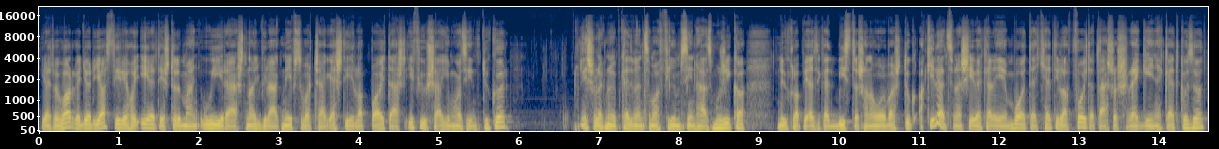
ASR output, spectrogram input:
illetve Varga György azt írja, hogy Élet és Tudomány újírás, Nagyvilág, Népszabadság, Estélap, Pajtás, Ifjúsági magazin, Tükör, és a legnagyobb kedvencem a filmszínház muzsika, nőklapja, ezeket biztosan olvastuk. A 90-es évek elején volt egy heti lap folytatásos regényeket között,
